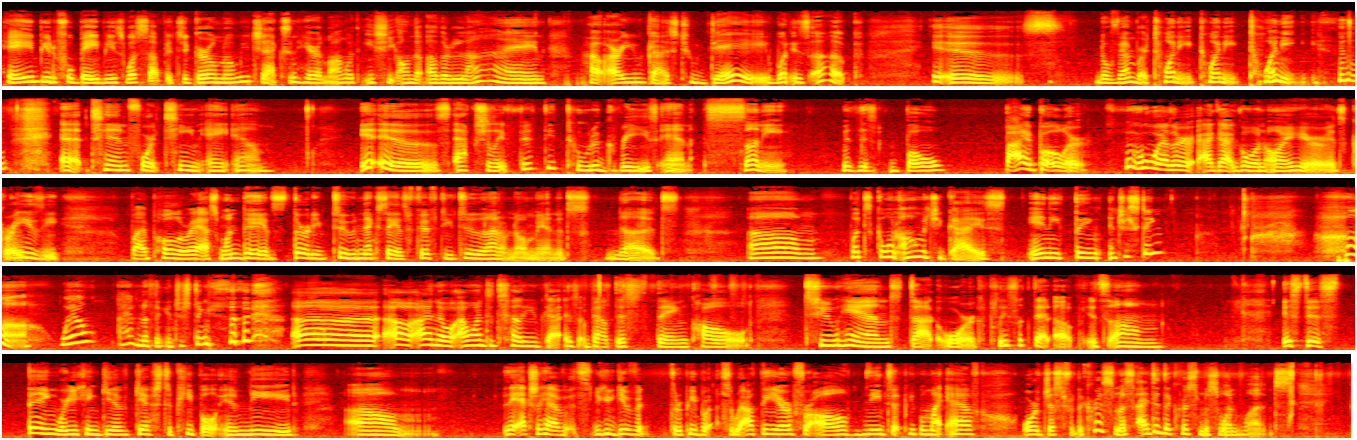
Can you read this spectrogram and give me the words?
Hey, beautiful babies, what's up? It's your girl Nomi Jackson here, along with Ishi on the other line. How are you guys today? What is up? It is November 20, 2020 at 10:14 a.m. It is actually 52 degrees and sunny with this bow bipolar weather I got going on here. It's crazy bipolar ass. One day it's 32, next day it's 52. I don't know, man. It's nuts. Um, what's going on with you guys? Anything interesting? Huh. Well, I have nothing interesting. uh, oh, I know. I want to tell you guys about this thing called twohands.org. Please look that up. It's um it's this thing where you can give gifts to people in need um, they actually have you can give it through people throughout the year for all needs that people might have, or just for the Christmas. I did the Christmas one once,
